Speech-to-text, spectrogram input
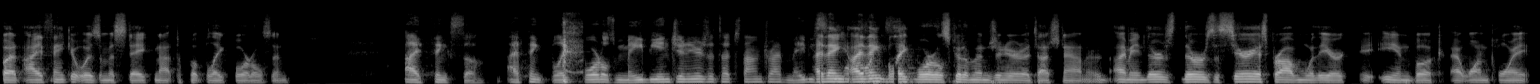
but i think it was a mistake not to put blake bortles in I think so. I think Blake Bortles maybe engineers a touchdown drive. Maybe i think i think blake bortles could have engineered a touchdown i mean there's there was a serious problem with Ian- ian book at one point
